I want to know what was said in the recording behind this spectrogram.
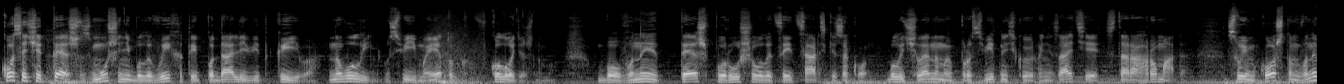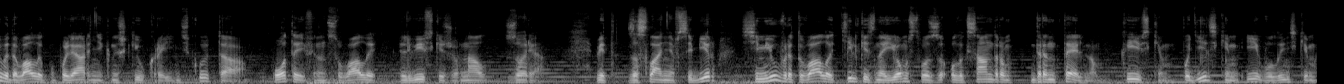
Косичі теж змушені були виїхати подалі від Києва на Волинь у свій маєток в Колодяжному, бо вони теж порушували цей царський закон, були членами просвітницької організації Стара громада. Своїм коштом вони видавали популярні книжки українською та потай фінансували львівський журнал Зоря. Від заслання в Сибір сім'ю врятувало тільки знайомство з Олександром Дрентельном, київським, подільським і волинським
